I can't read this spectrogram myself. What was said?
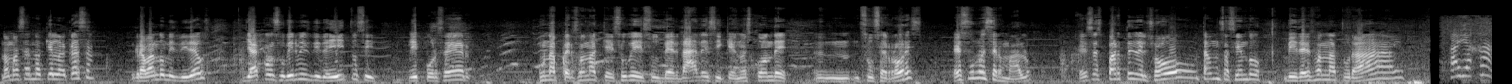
Nomás ando aquí en la casa, grabando mis videos, ya con subir mis videitos y, y por ser una persona que sube sus verdades y que no esconde mm, sus errores, eso no es ser malo. Eso es parte del show, estamos haciendo videos al natural. Ay, ajá.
